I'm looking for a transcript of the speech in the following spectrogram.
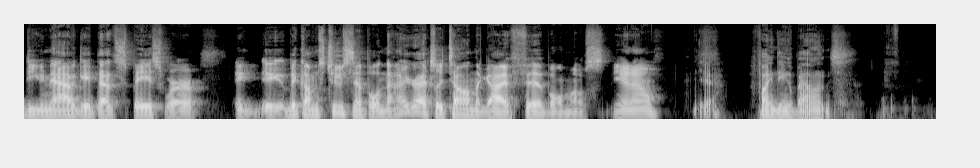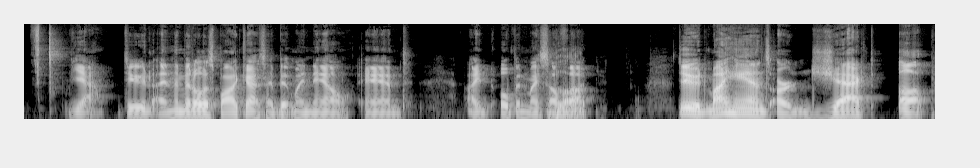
do you navigate that space where it, it becomes too simple? Now you're actually telling the guy a fib almost, you know? Yeah. Finding a balance. Yeah. Dude, in the middle of this podcast, I bit my nail and I opened myself Blood. up. Dude, my hands are jacked up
